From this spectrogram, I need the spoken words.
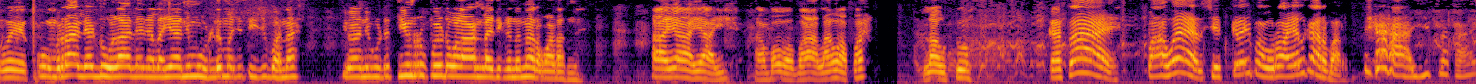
होय कोंबरा आल्या डोळा आल्या त्याला. हे आणि मोडलं म्हणजे तिची बना किंवा आणि कुठे तीन रुपये डोळा आणलाय तिकडं नरवाडात आय आय आई. थांबा बाबा आला बापा. लावतो. कसा आहे? पावर शेतकरी पावर रॉयल कारभार. काय?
